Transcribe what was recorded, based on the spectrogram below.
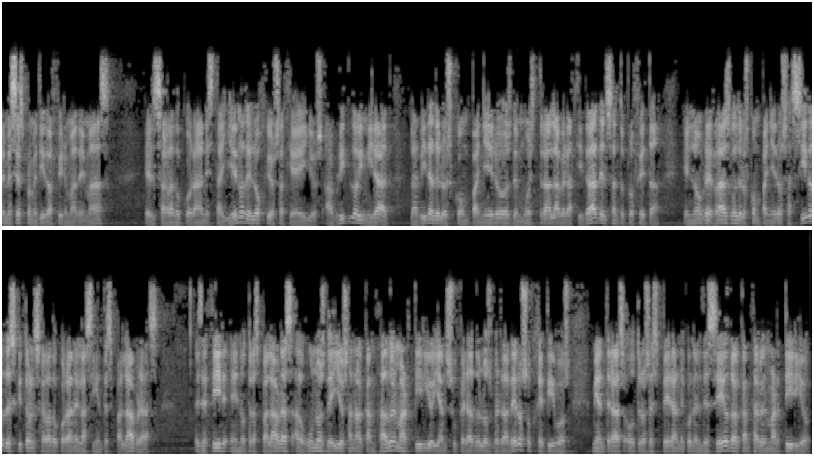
El Mesías prometido afirma además, el Sagrado Corán está lleno de elogios hacia ellos. Abridlo y mirad. La vida de los compañeros demuestra la veracidad del Santo Profeta. El noble rasgo de los compañeros ha sido descrito en el Sagrado Corán en las siguientes palabras. Es decir, en otras palabras, algunos de ellos han alcanzado el martirio y han superado los verdaderos objetivos, mientras otros esperan con el deseo de alcanzar el martirio.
